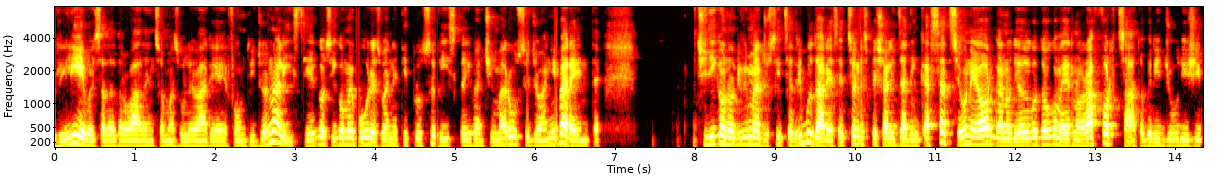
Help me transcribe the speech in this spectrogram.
rilievo è stata trovata insomma, sulle varie fonti giornalistiche, così come pure su NT Plus Fisco, Ivan Cimarus e Giovanni Parente ci dicono riprima la giustizia tributaria, sezione specializzata in Cassazione organo di autogoverno rafforzato per i giudici.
